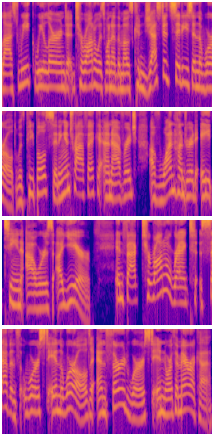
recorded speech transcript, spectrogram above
Last week, we learned Toronto is one of the most congested cities in the world, with people sitting in traffic an average of 118 hours a year. In fact, Toronto ranked seventh worst in the world and third worst in North America.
